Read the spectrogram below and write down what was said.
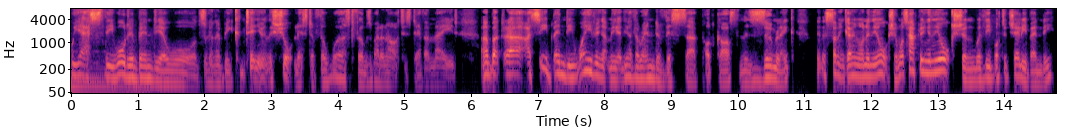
Yes, the Waldy and Bendy Awards are going to be continuing the short list of the worst films about an artist ever made. Uh, but uh, I see Bendy waving at me at the other end of this uh, podcast and the Zoom link. I think there's something going on in the auction. What's happening in the auction with the Botticelli, Bendy?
